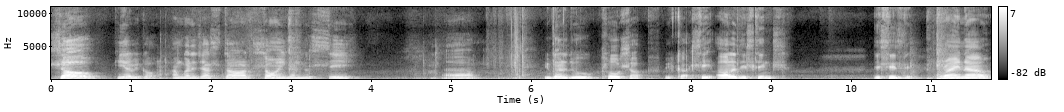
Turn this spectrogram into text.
so here we go. I'm gonna just start sewing and you'll see. Uh, you're gonna do close up because see all of these things. This is right now.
